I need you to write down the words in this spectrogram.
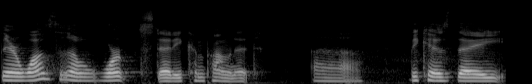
There was a work study component uh, because they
